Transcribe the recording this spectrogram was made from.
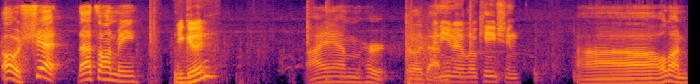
Oh shit! That's on me. You good? I am hurt really bad. I need a location. Uh, hold on.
